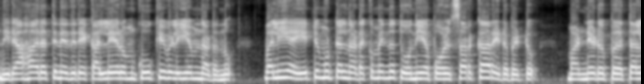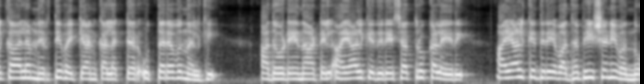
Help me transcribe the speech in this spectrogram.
നിരാഹാരത്തിനെതിരെ കല്ലേറും കൂക്കിവിളിയും നടന്നു. വലിയ ഏറ്റുമുട്ടൽ നടക്കുമെന്ന് തോന്നിയപ്പോൾ സർക്കാർ ഇടപെട്ടു. മണ്ണെടുപ്പ് തൽക്കാലം നിർത്തിവയ്ക്കാൻ കലക്ടർ ഉത്തരവ് നൽകി. അതോടെ നാട്ടിൽ അയാൾക്കെതിരെ ശത്രുക്കളേറി. അയാൾക്കെതിരെ വധഭീഷണി വന്നു.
